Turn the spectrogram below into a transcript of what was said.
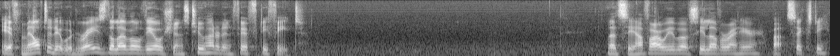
If melted, it would raise the level of the oceans 250 feet. Let's see, how far are we above sea level right here? About 60?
